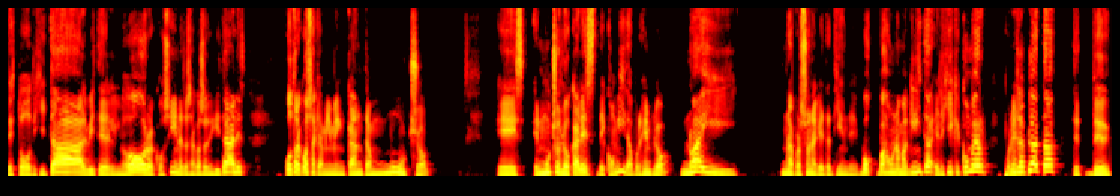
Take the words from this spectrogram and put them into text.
es todo digital, viste, el inodoro, la cocina, todas esas cosas digitales. Otra cosa que a mí me encanta mucho es en muchos locales de comida, por ejemplo, no hay una persona que te atiende. Vos vas a una maquinita, elegís qué comer, pones la plata, te, te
